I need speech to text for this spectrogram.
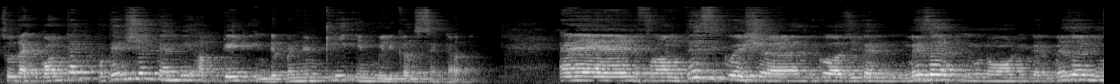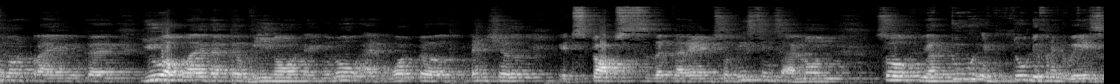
so that contact potential can be obtained independently in Millikan's setup and from this equation, because you can measure nu naught, you can measure nu naught prime, you can you apply that v naught, and you know at what uh, potential it stops the current. So these things are known. So we have two in two different ways.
